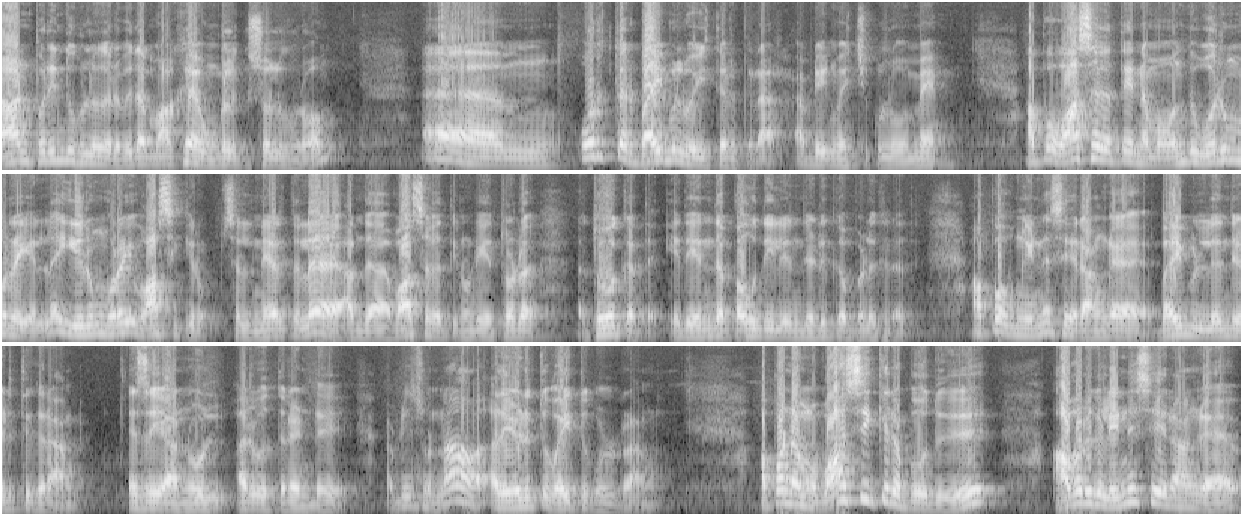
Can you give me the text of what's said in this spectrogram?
நான் புரிந்து கொள்ளுகிற விதமாக உங்களுக்கு சொல்லுகிறோம். ஒருத்தர் பைபிள் வைத்திருக்கிறார் அப்படின்னு வச்சுக்கொள்வோமே. அப்போ வாசகத்தை நம்ம வந்து ஒரு முறை அல்ல இருமுறை வாசிக்கிறோம். சில நேரத்தில் அந்த வாசகத்தினுடைய தொட துவக்கத்தை இது எந்த பகுதியிலேருந்து எடுக்கப்படுகிறது. அப்போ அவங்க என்ன செய்கிறாங்க பைபிள்லேருந்து எடுத்துக்கிறாங்க. எசையா நூல் அறுபத்தி ரெண்டு அப்படின்னு சொன்னால் அதை எடுத்து வைத்துக்கொள்கிறாங்க அப்போ நம்ம வாசிக்கிற போது அவர்கள் என்ன செய்கிறாங்க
